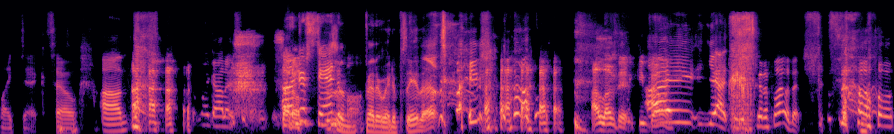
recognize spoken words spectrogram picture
like dick. So, um, oh my god, I understandable. better way to say that. I loved it. Keep going. I, yeah, we're just gonna flow with it. So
